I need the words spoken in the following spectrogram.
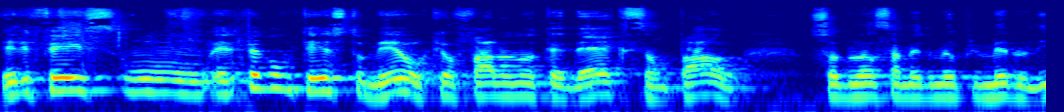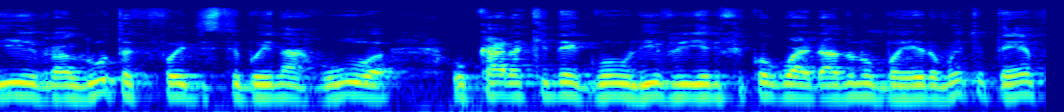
Ele fez um, ele pegou um texto meu que eu falo no TEDx São Paulo sobre o lançamento do meu primeiro livro, a luta que foi distribuir na rua, o cara que negou o livro e ele ficou guardado no banheiro muito tempo,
